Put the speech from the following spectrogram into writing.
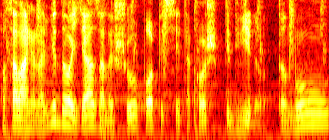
Посилання на відео я залишу в описі також під відео. Тому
